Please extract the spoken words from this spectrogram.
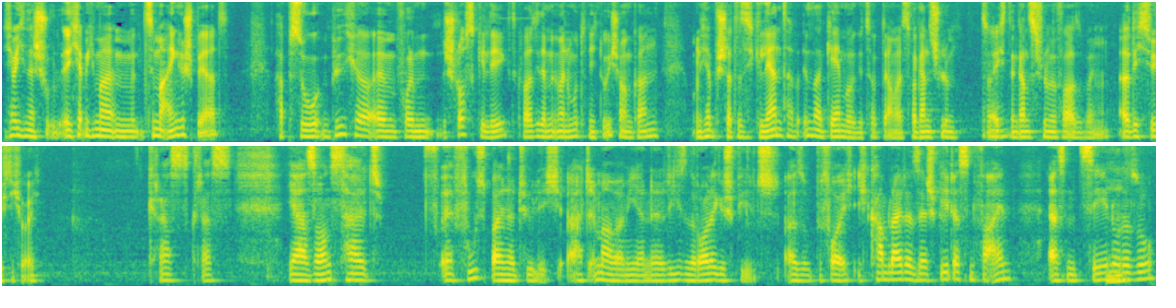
ich habe mich in der Schule, ich habe mich mal im Zimmer eingesperrt, habe so Bücher ähm, vor dem Schloss gelegt, quasi, damit meine Mutter nicht durchschauen kann. Und ich habe statt, dass ich gelernt habe, immer Gameboy gezockt damals. War ganz schlimm. Das war echt eine ganz schlimme Phase bei mir. Also richtig süchtig war ich. Krass, krass. Ja, sonst halt Fußball natürlich hat immer bei mir eine riesen Rolle gespielt. Also bevor ich, ich kam leider sehr spät erst in den Verein, erst mit zehn mhm. oder so.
